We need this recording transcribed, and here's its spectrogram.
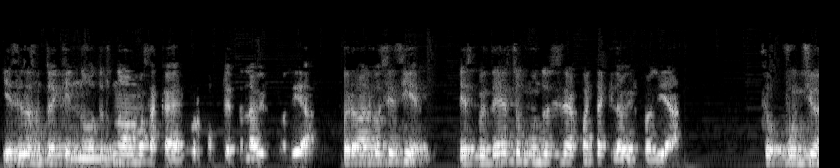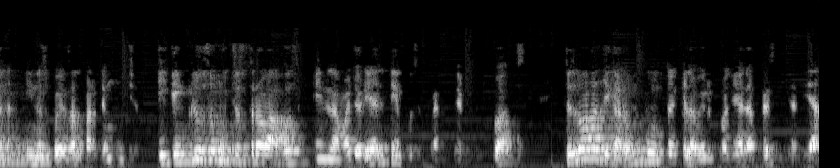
Y es el asunto de que nosotros no vamos a caer por completo en la virtualidad. Pero algo sí es cierto. Después de esto, el mundo sí se da cuenta que la virtualidad funciona y nos puede salvar de muchas. Y que incluso muchos trabajos, en la mayoría del tiempo, se pueden hacer virtuales. Entonces vamos a llegar a un punto en que la virtualidad y la presencialidad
